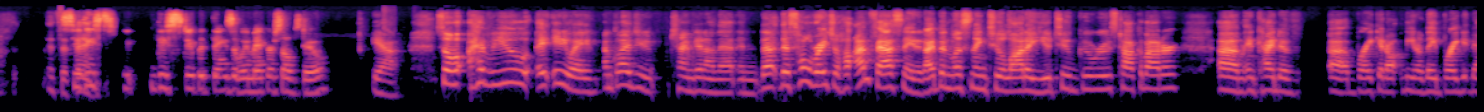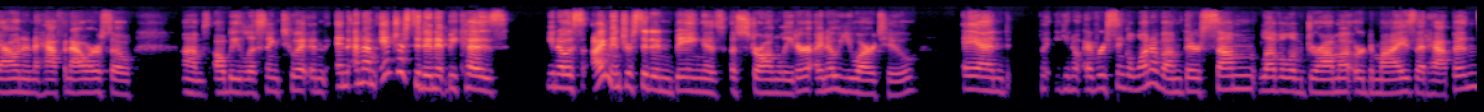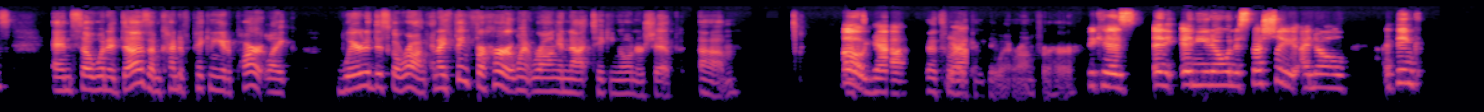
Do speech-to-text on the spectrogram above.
It's a see thing. these these stupid things that we make ourselves do? Yeah. So have you anyway i'm glad you chimed in on that and that this whole rachel i'm fascinated. I've been listening to a lot of youtube gurus talk about her um, and kind of uh, break it all you know they break it down in a half an hour so um, I'll be listening to it and and and I'm interested in it because you know I'm interested in being a, a strong leader. I know you are too, and but you know every single one of them there's some level of drama or demise that happens, and so when it does, I'm kind of picking it apart. Like where did this go wrong? And I think for her it went wrong in not taking ownership. Um, oh yeah, that's where yeah. I think it went wrong for her because and and you know and especially I know I think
